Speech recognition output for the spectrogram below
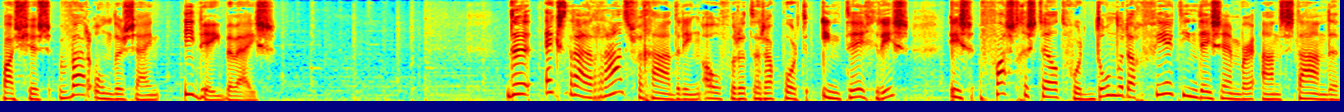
pasjes, waaronder zijn ID-bewijs. De extra raadsvergadering over het rapport Integris is vastgesteld voor donderdag 14 december aanstaande.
